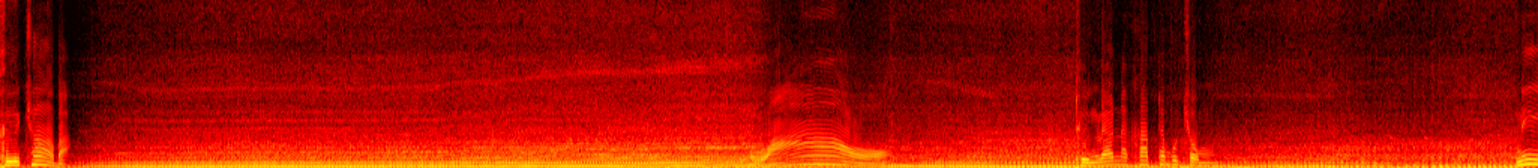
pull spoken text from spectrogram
คือชอบอะว้าวถึงแล้วนะครับท่านผู้ชม นี่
